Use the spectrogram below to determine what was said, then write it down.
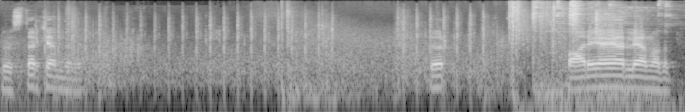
Göster kendini. Dur. Fareyi ayarlayamadım.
